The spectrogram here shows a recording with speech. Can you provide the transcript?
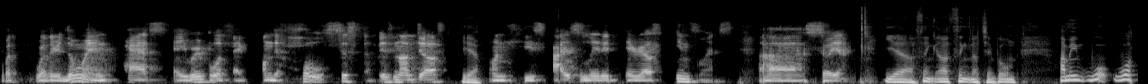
what what they're doing has a ripple effect on the whole system. It's not just yeah. on his isolated area of influence. Uh, so yeah. Yeah, I think I think that's important. I mean, what what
